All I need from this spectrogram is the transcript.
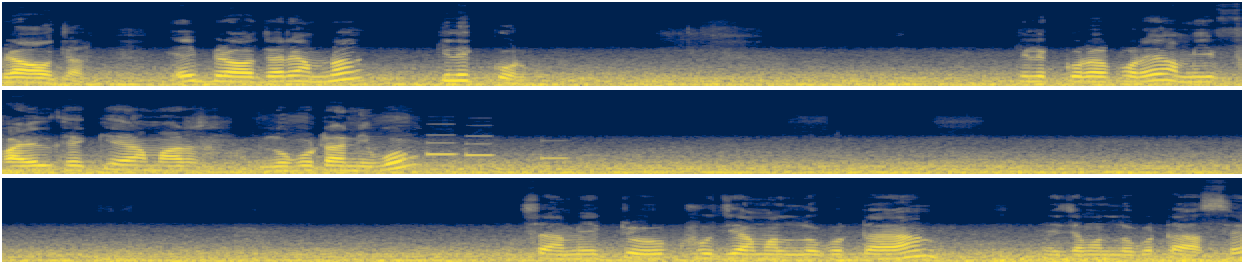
ব্রাউজার এই ব্রাউজারে আমরা ক্লিক করব। ক্লিক করার পরে আমি ফাইল থেকে আমার লোগোটা নিব। আচ্ছা আমি একটু খুঁজি আমার লোগোটা। এই যে আমার লোগোটা আছে।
